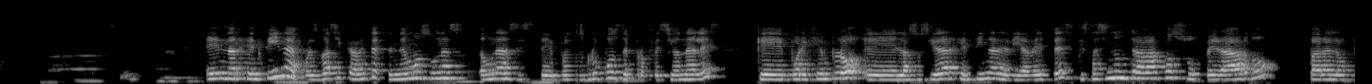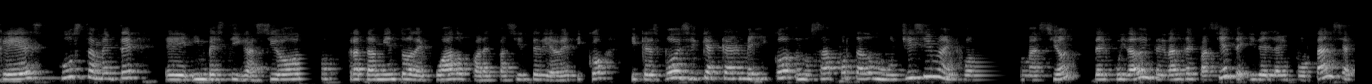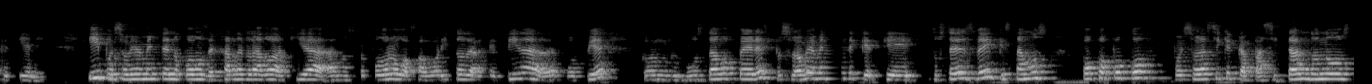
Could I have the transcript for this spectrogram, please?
En Argentina, pues básicamente tenemos unas, unas este, pues, grupos de profesionales que, por ejemplo, eh, la Sociedad Argentina de Diabetes, que está haciendo un trabajo súper arduo para lo que es justamente eh, investigación, tratamiento adecuado para el paciente diabético y que les puedo decir que acá en México nos ha aportado muchísima información del cuidado integral del paciente y de la importancia que tiene. Y pues obviamente no podemos dejar de lado aquí a, nuestro podólogo favorito de Argentina, de por pie, con Gustavo Pérez, pues obviamente que, que ustedes ven que estamos poco a poco, pues ahora sí que capacitándonos,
